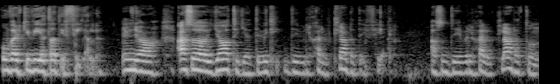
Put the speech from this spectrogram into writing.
Hon verkar veta att det är fel. Mm, Ja, alltså jag tycker att det är, väl, det är väl självklart att det är fel. Alltså det är väl självklart att hon...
